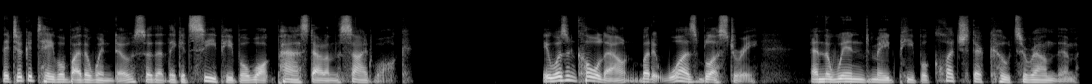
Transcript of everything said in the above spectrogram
they took a table by the window so that they could see people walk past out on the sidewalk. It wasn't cold out, but it was blustery, and the wind made people clutch their coats around them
